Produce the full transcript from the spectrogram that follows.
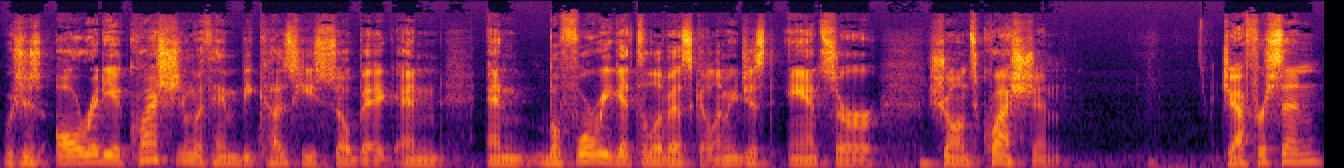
which is already a question with him because he's so big. And and before we get to Laviska, let me just answer Sean's question. Jefferson,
